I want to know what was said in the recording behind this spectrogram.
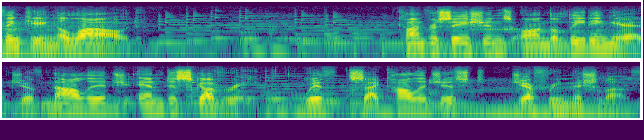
Thinking Aloud. Conversations on the leading edge of knowledge and discovery with psychologist Jeffrey Mishlove.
